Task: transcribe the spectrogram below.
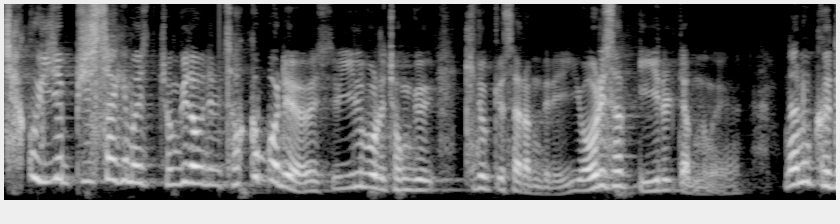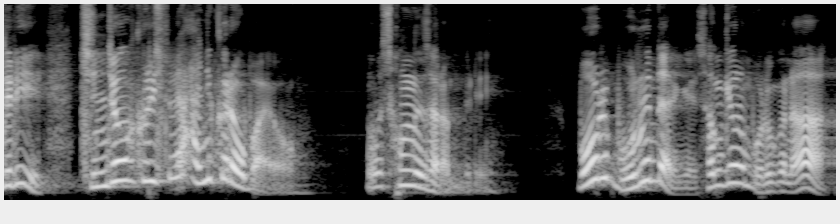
자꾸 이제 비슷하게만 종교다운들이 섞어버려요. 일부러 종교 기독교 사람들이 어리석기 이를 데 없는 거예요. 나는 그들이 진정한 그리스도이 아닐 거라고 봐요. 어, 섞는 사람들이 뭘 모른다는 거예요. 성경을 모르거나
